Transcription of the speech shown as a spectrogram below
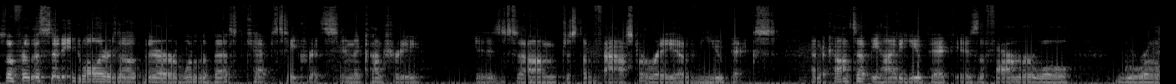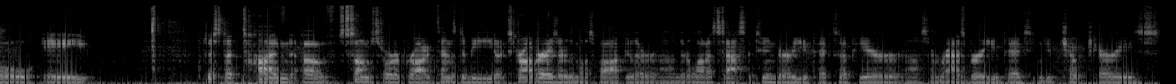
So for the city dwellers out there, one of the best kept secrets in the country is um, just a vast array of UPICs. And the concept behind a UPIC is the farmer will grow a just a ton of some sort of product. It tends to be like strawberries are the most popular. Uh, there are a lot of Saskatoon berry UPICs up here. Uh, some raspberry UPICs. You can do choke cherries.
